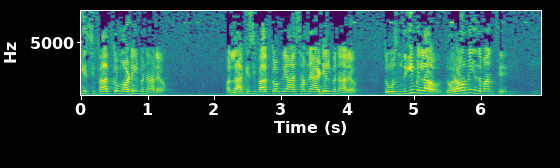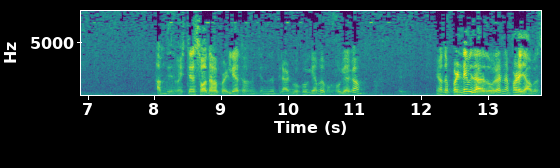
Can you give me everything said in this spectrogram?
کی صفات کو ماڈل بنا رہے ہو، اللہ کی صفات کو اپنے سامنے آئیڈیل بنا رہے ہو، تو وہ زندگی میں لاؤ، دہراؤ نہیں زبان سے۔ ہم سمجھتے ہیں سو دفعہ پڑھ لیا تو ہمیں فلیٹ بک ہو گیا ہو گیا کام۔ یہاں تو پڑھنے بھی زیادہ ہو رہا ہے نا پڑھے جاؤ بس۔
